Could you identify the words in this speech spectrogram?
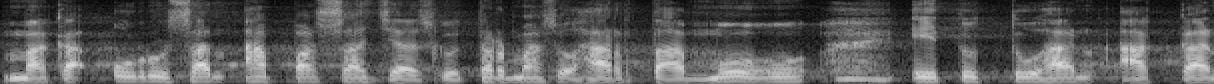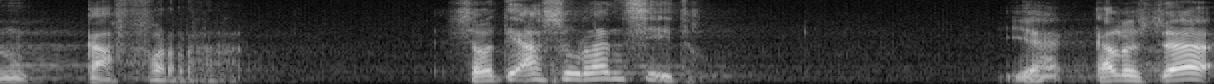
maka urusan apa saja termasuk hartamu itu Tuhan akan cover. Seperti asuransi itu. Ya, kalau sudah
